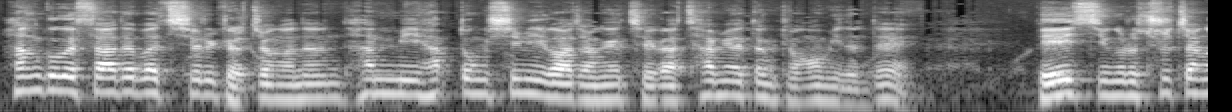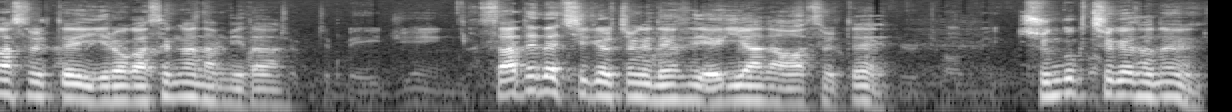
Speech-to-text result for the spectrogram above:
한국의 사드 배치를 결정하는 한미 합동 심의 과정에 제가 참여했던 경험이 있는데 베이징으로 출장 갔을 때 일화가 생각납니다. 사드 배치 결정에 대해서 얘기가 나왔을 때 중국 측에서는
